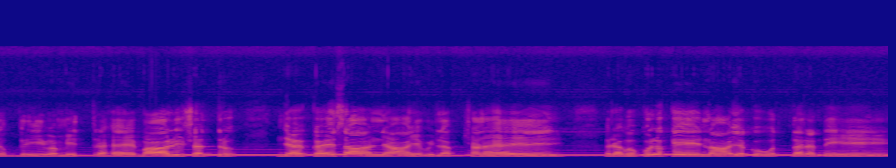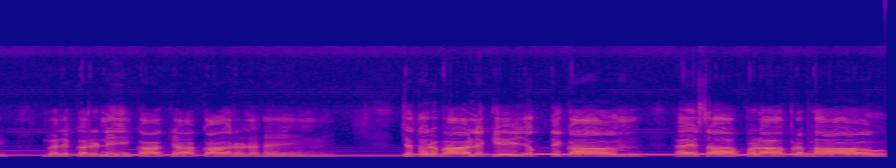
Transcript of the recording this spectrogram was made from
सुग्रीव मित्र है बाल शत्रु यह कैसा न्याय विलक्षण है? रघुकुल के नायक उत्तर दे वध करने का क्या कारण है? चतुर बाल की युक्ति का ऐसा पड़ा प्रभाव।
